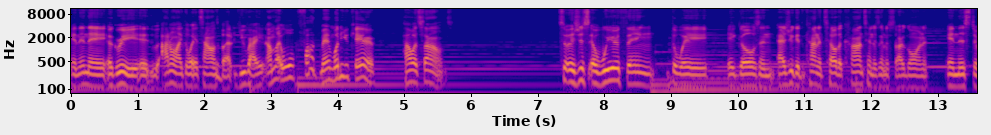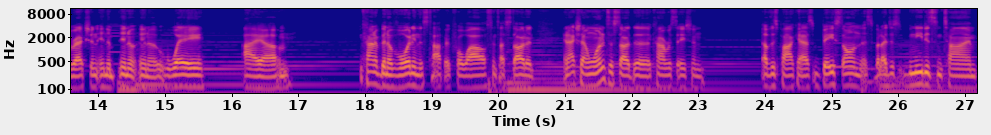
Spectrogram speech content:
and then they agree. It, i don't like the way it sounds but you're right. I'm like well fuck man what do you care how it sounds? So it's just a weird thing the way it goes and as you can kind of tell the content is going to start going in this direction in a in a in a way i um kind of been avoiding this topic for a while since i started and actually i wanted to start the conversation of this podcast based on this, but I just needed some time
